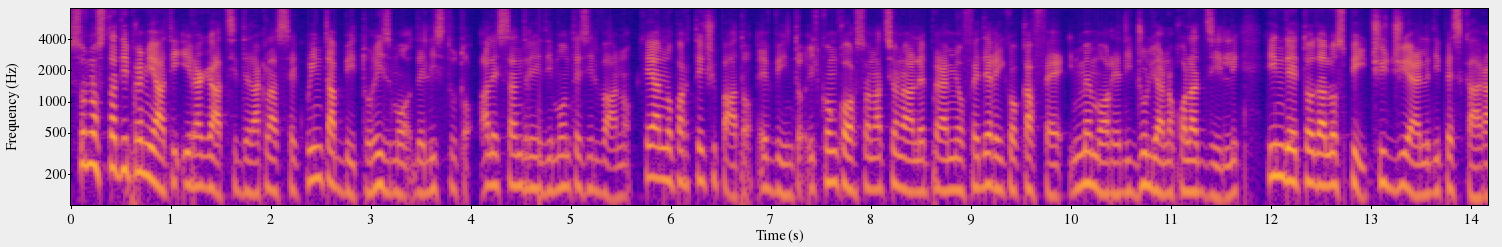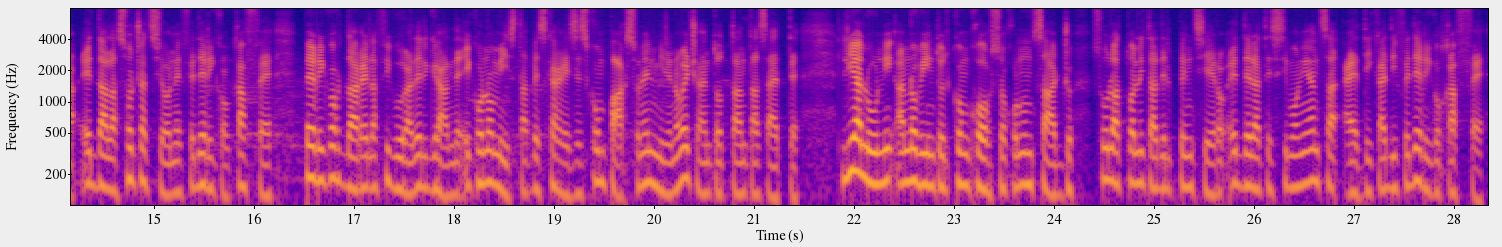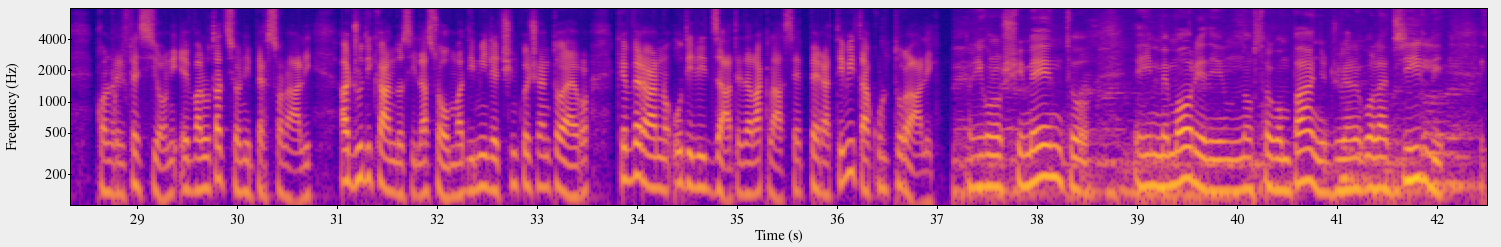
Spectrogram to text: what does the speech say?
Sono stati premiati i ragazzi della classe quinta B Turismo dell'Istituto Alessandrini di Montesilvano che hanno partecipato e vinto il concorso nazionale premio Federico Caffè in memoria di Giuliano Colazzilli, indetto dallo SPI CGL di Pescara e dall'associazione Federico Caffè per ricordare la figura del grande economista pescarese scomparso nel 1987. Gli alunni hanno vinto il concorso con un saggio sull'attualità del pensiero e della testimonianza etica di Federico Caffè, con riflessioni e valutazioni soddisfazioni personali, aggiudicandosi la somma di 1.500 euro che verranno utilizzate dalla classe per attività culturali. Riconoscimento e in memoria di un nostro compagno, Giuliano Colazzilli,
